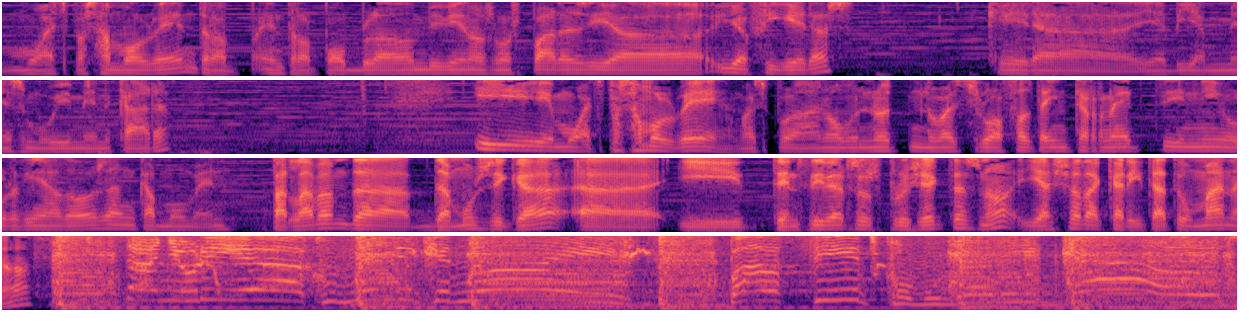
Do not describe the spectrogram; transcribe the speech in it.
m'ho vaig passar molt bé entre, entre el poble on vivien els meus pares i a, i a Figueres, que era, hi havia més moviment que ara. I m'ho vaig passar molt bé. Vaig, no, no, no vaig trobar a faltar internet ni ordinadors en cap moment. Parlàvem de, de música eh, i tens diversos projectes, no? Ha això de caritat humana. Senyoria, condemni aquest noi Va vestit com un radical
